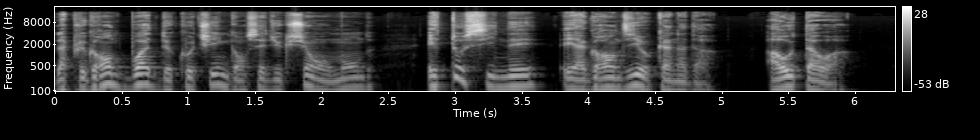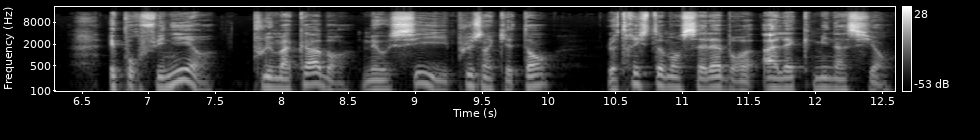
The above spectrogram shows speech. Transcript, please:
la plus grande boîte de coaching en séduction au monde, est aussi né et a grandi au Canada, à Ottawa. Et pour finir, plus macabre, mais aussi plus inquiétant, le tristement célèbre Alec Minassian,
